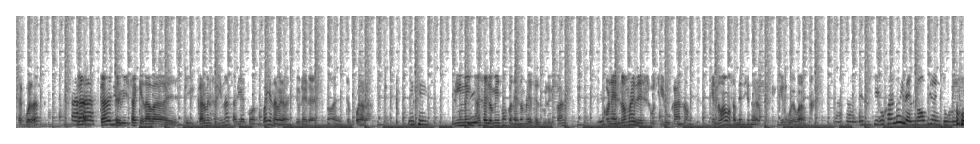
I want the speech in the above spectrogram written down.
¿Te acuerdas? Cada, Ajá. cada sí. entrevista que daba este, Carmen Salinas salía con vayan a ver aventureras, ¿no? En temporada. Lin May hace lo mismo con el nombre de su cirujano, con el nombre de su cirujano, que no vamos a mencionar porque qué hueva. Ajá, de su cirujano y del novio en turno.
